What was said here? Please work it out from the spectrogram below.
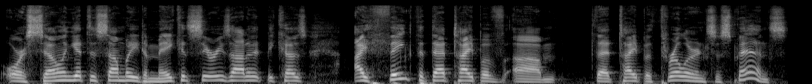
or selling it to somebody to make a series out of it? Because I think that that type of um, that type of thriller and suspense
